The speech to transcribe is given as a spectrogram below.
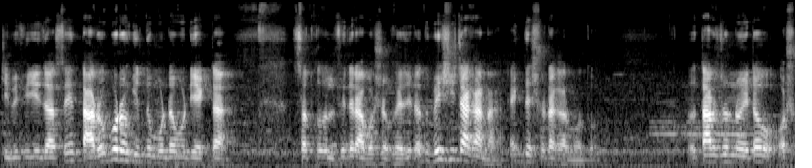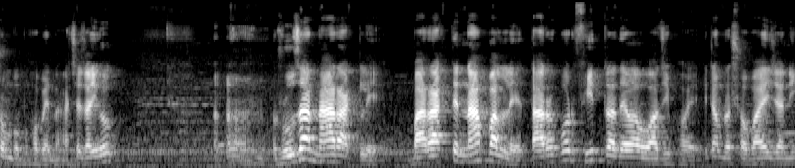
টিভি ফ্রিজ আছে, তার উপরও কিন্তু মোটামুটি একটা সৎকতুল ফিতের আবশ্যক হয়েছে এটা তো বেশি টাকা না, এক দেড়শো টাকার মতো। তার জন্য এটাও অসম্ভব হবে না। আচ্ছা যাই হোক, রোজা না রাখলে বা রাখতে না পারলে তার উপর ফিতরা দেওয়া ওয়াজিব হয়, এটা আমরা সবাই জানি।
